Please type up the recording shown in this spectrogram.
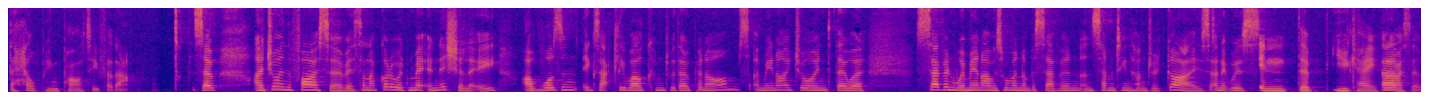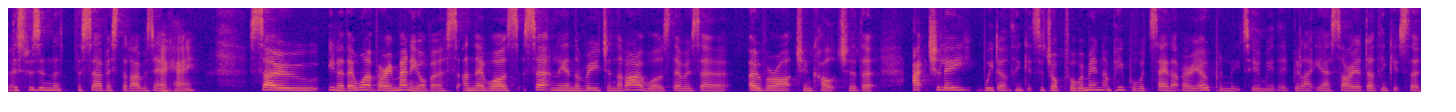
the helping party for that. So I joined the fire service, and I've got to admit, initially, I wasn't exactly welcomed with open arms. I mean, I joined, there were seven women. I was woman number seven, and 1,700 guys. And it was. In the UK uh, service? This was in the, the service that I was in. Okay. So, you know, there weren't very many of us, and there was certainly in the region that I was, there was a overarching culture that actually we don't think it's a job for women, and people would say that very openly to me. They'd be like, "Yeah, sorry, I don't think it's a,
